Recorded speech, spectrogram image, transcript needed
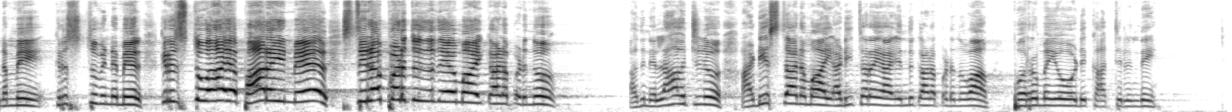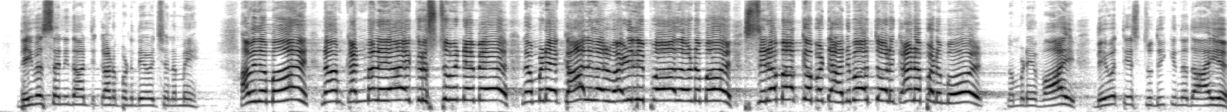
നമ്മെ ക്രിസ്തുവിന്റെ മേൽ ക്രിസ്തുവായ പാറയിന്മേൽ സ്ഥിരപ്പെടുത്തുന്ന ദൈവമായി കാണപ്പെടുന്നു. അതിനെല്ലാവറ്റിനും അടിസ്ഥാനമായി അടിത്തറയായി എന്ത് കാണപ്പെടുന്നുവാം പെറുമയോട് കാത്തിരുന്നേ. ദൈവസന്നിധാനത്തിൽ കാണപ്പെടുന്ന ദൈവച്ചനമേ അമിതമായി നാം കൺമലയായ ക്രിസ്തുവിന്റെ മേൽ നമ്മുടെ കാലുകൾ വഴുതിപ്പോകാതോണമായി സ്ഥിരമാക്കപ്പെട്ട അനുഭവത്തോട് കാണപ്പെടുമ്പോൾ നമ്മുടെ വായ് ദൈവത്തെ സ്തുതിക്കുന്നതായ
